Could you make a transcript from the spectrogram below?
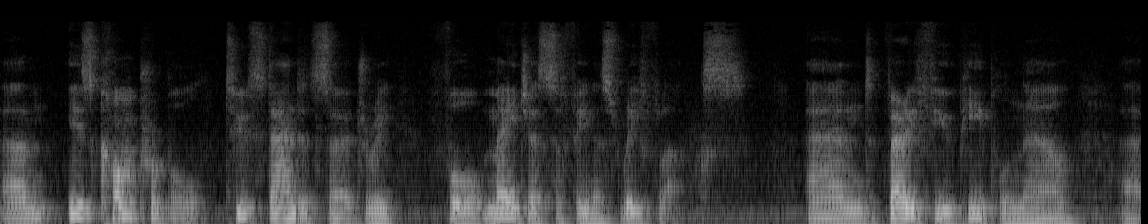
um, is comparable to standard surgery for major saphenous reflux, and very few people now uh,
